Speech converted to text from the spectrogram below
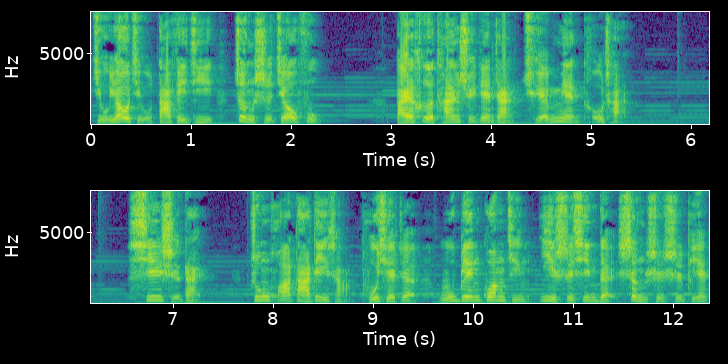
九幺九大飞机正式交付，白鹤滩水电站全面投产。新时代，中华大地上谱写着无边光景一时新的盛世诗篇，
